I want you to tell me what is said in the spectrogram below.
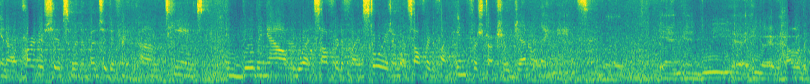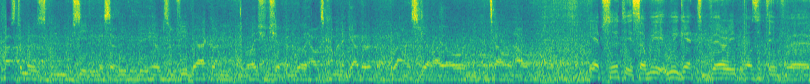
in our partnerships with a bunch of different um, teams in building out what software-defined storage and what software-defined infrastructure generally means. Right. And, and do we, uh, you know, how have the customers been receiving this? Have you, heard some feedback on the relationship and really how it's coming together around Scale.io and Intel and how? Yeah, absolutely. So we, we get very positive uh,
